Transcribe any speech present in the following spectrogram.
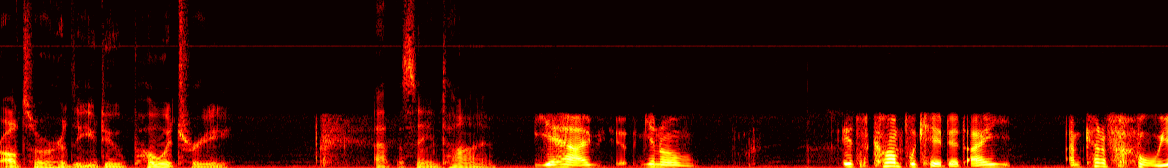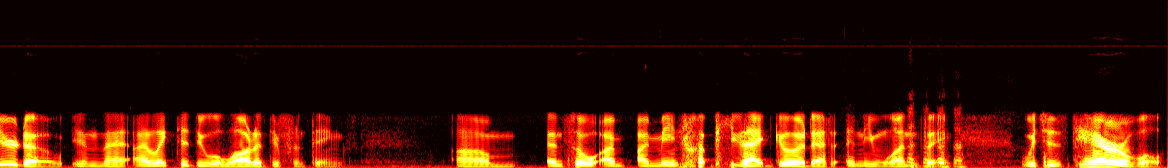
also heard that you do poetry at the same time. yeah I, you know it's complicated i i'm kind of a weirdo in that i like to do a lot of different things um and so i i may not be that good at any one thing which is terrible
